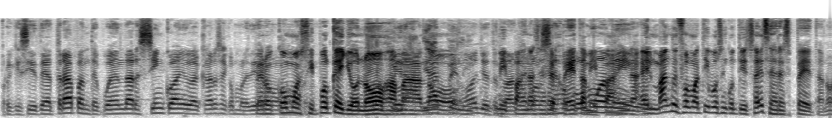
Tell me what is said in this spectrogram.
porque si te atrapan te pueden dar cinco años de cárcel como le dieron. Pero ¿cómo así? Porque yo no, jamás, no. películas. yo Mi página se respeta, mi página. amigo. El mango informativo 56 se respeta, ¿no?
